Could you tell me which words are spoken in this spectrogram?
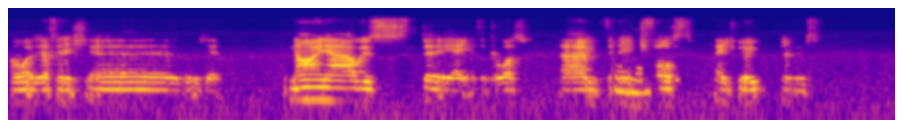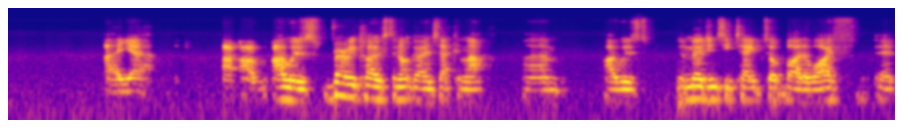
what did I finish? Uh, what was it? Nine hours thirty-eight, I think it was. Um, finished fourth age group, and uh, yeah, I, I, I was very close to not going second lap. Um, I was emergency taped up by the wife at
